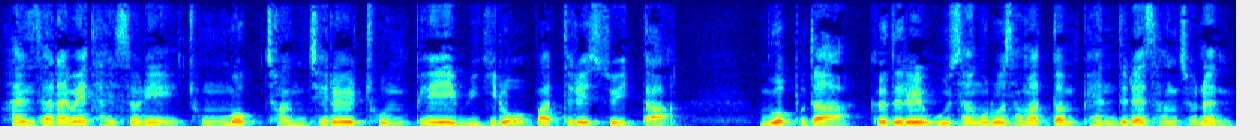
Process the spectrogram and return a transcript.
한 사람의 탈선이 종목 전체를 존폐의 위기로 빠뜨릴 수 있다. 무엇보다 그들을 우상으로 삼았던 팬들의 상처는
